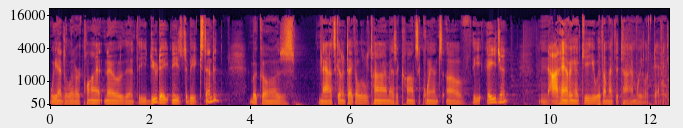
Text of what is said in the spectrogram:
We had to let our client know that the due date needs to be extended because now it's going to take a little time as a consequence of the agent not having a key with them at the time we looked at it.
